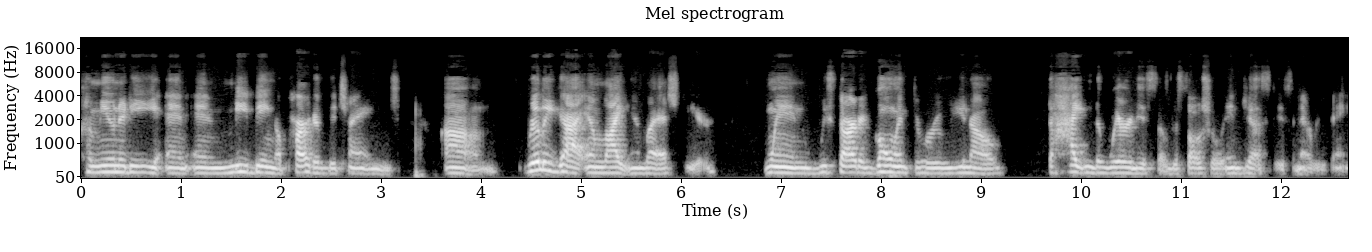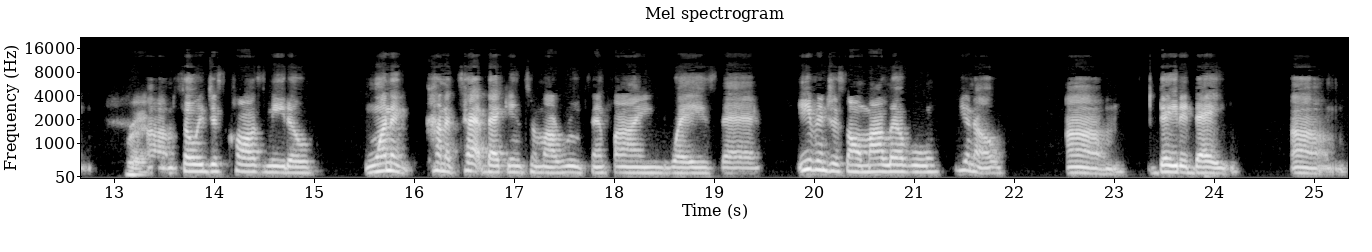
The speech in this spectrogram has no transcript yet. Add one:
community and and me being a part of the change um, really got enlightened last year when we started going through, you know, the heightened awareness of the social injustice and everything. Right. Um, so it just caused me to want to kind of tap back into my roots and find ways that even just on my level, you know, um, day to day, um,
